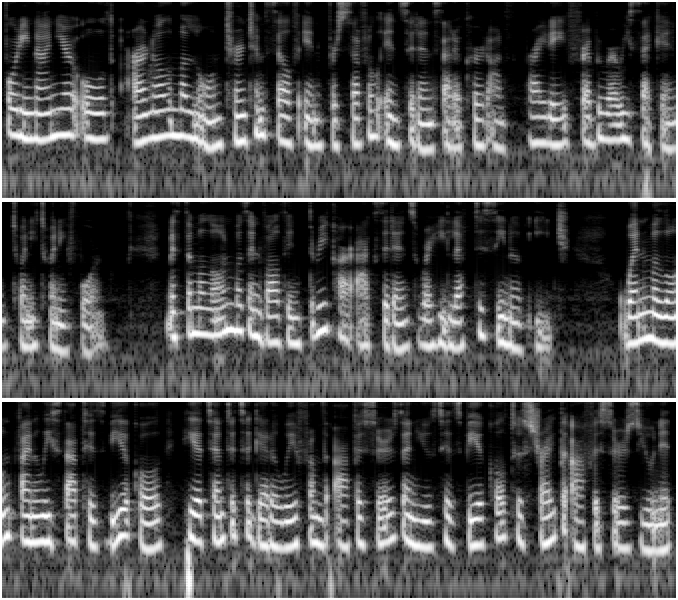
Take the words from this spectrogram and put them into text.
49-year-old Arnold Malone turned himself in for several incidents that occurred on Friday, February 2, 2024. Mr. Malone was involved in three car accidents where he left the scene of each. When Malone finally stopped his vehicle, he attempted to get away from the officers and used his vehicle to strike the officers' unit,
